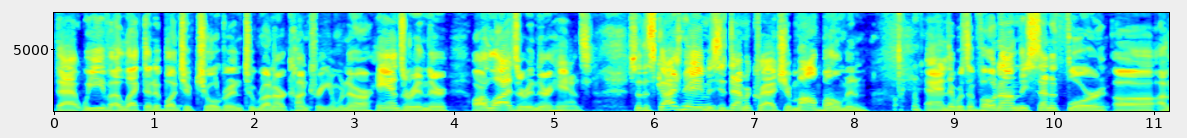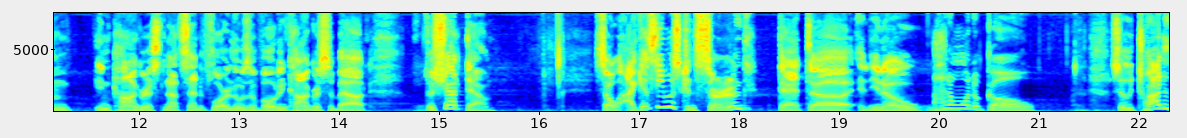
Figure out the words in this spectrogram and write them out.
that we've elected a bunch of children to run our country. And when our hands are in their, our lives are in their hands. So this guy's name is a Democrat, Jamaal Bowman, and there was a vote on the Senate floor, uh, on in Congress, not Senate floor. There was a vote in Congress about the shutdown. So I guess he was concerned that uh, you know I don't want to go. so he tried to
